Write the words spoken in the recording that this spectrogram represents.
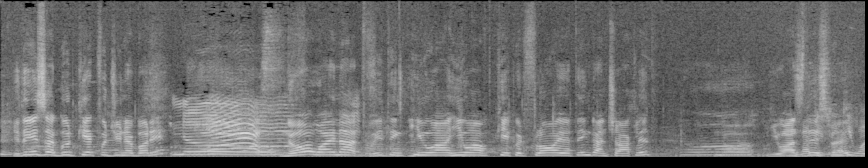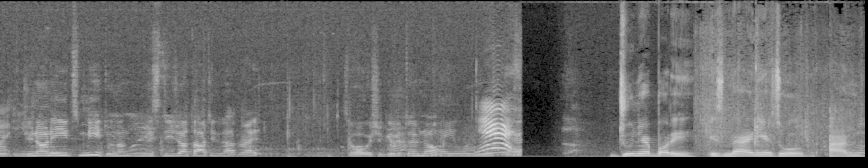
You think it's a good cake for Junior Buddy? No. No, why not? We think? You want he want cake with flour, you think, and chocolate? No. He wants What this, do you think right? he want? You know he eats meat. You know, Miss Deidre taught you that, right? So what, we should give it to him now? Yes. Junior Buddy is nine years old and,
